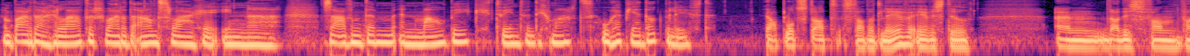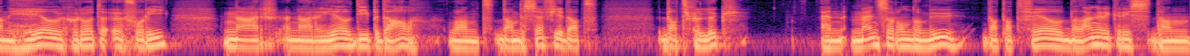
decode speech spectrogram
Een paar dagen later waren de aanslagen in uh, Zaventem en Maalbeek, 22 maart. Hoe heb jij dat beleefd? Ja, plots staat, staat het leven even stil. En dat is van, van heel grote euforie naar, naar heel diepe dalen. Want dan besef je dat dat geluk en mensen rondom u, dat dat veel belangrijker is dan,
